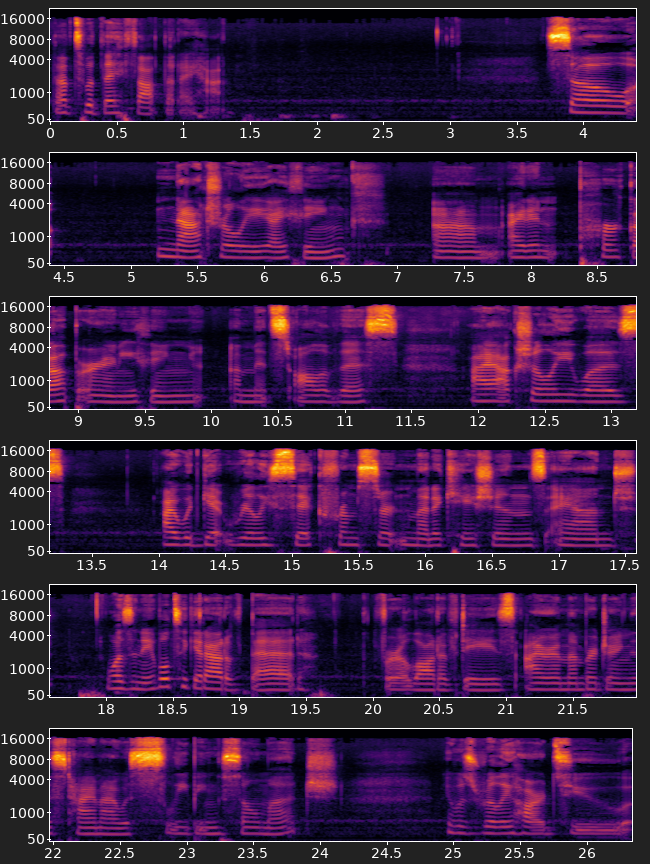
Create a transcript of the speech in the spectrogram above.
that's what they thought that I had. So naturally, I think. Um, I didn't perk up or anything amidst all of this. I actually was, I would get really sick from certain medications and wasn't able to get out of bed for a lot of days. I remember during this time I was sleeping so much. It was really hard to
